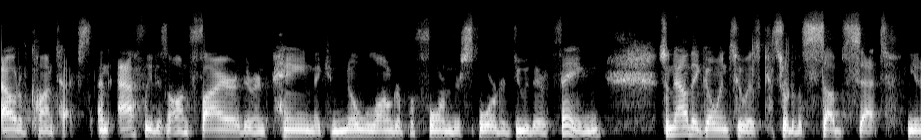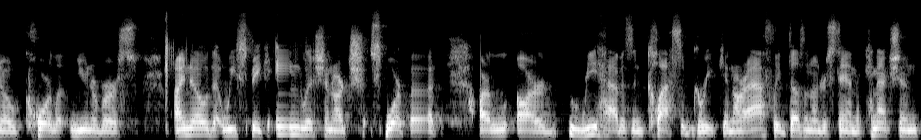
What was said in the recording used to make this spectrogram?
out of context. An athlete is on fire, they're in pain, they can no longer perform their sport or do their thing. So now they go into a sort of a subset, you know, correlate universe. I know that we speak English in our ch- sport, but our our rehab is in classic Greek, and our athlete doesn't understand the connection,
